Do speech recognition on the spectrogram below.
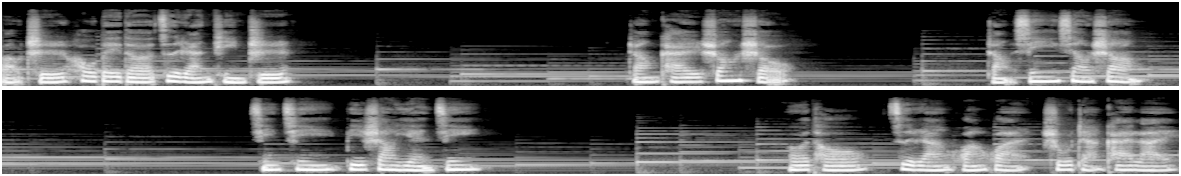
保持后背的自然挺直，张开双手，掌心向上，轻轻闭上眼睛，额头自然缓缓舒展开来。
